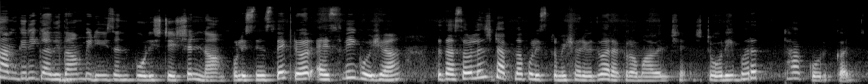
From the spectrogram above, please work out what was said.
કામગીરી ગાંધીધામ બી ડિવિઝન પોલીસ સ્ટેશનના પોલીસ ઇન્સ્પેક્ટર એસવી ગોઝા તથા સર્વેલન્સ સ્ટાફના પોલીસ કર્મચારીઓ દ્વારા કરવામાં આવેલ છે. સ્ટોરી ભરત ઠાકોર કચ્છ.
